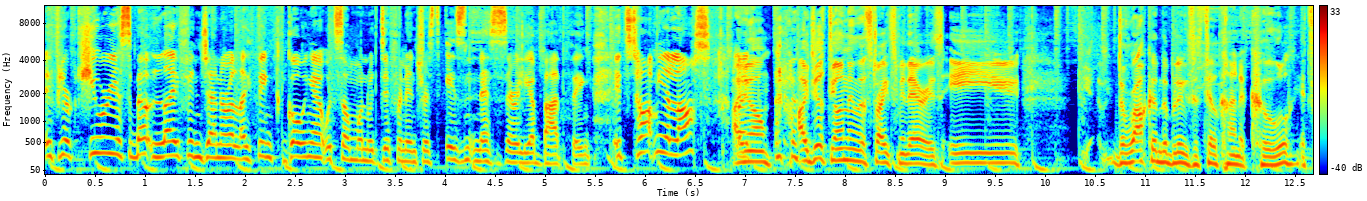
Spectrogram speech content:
if you're curious about life in general, I think going out with someone with different interests isn't necessarily a bad thing. It's taught me a lot. I know. I just the only thing that strikes me there is he the rock and the blues is still kind of cool. It's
